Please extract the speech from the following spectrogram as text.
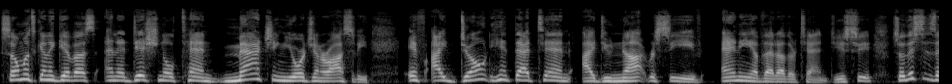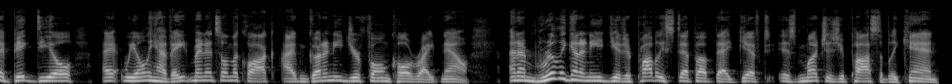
someone's going to give us an additional 10 matching your generosity. If I don't hit that 10, I do not receive any of that other 10. Do you see? So this is a big deal. I, we only have 8 minutes on the clock. I'm going to need your phone call right now. And I'm really going to need you to probably step up that gift as much as you possibly can.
